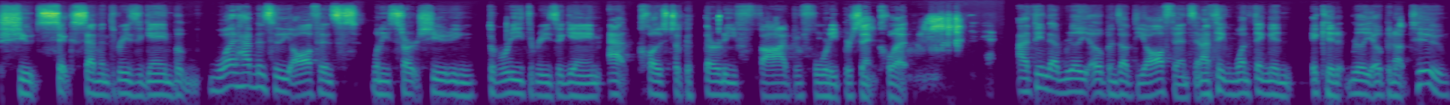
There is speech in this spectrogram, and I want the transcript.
shoot six, seven threes a game. But what happens to the offense when he starts shooting three threes a game at close to a 35 to 40% clip? I think that really opens up the offense. And I think one thing in, it could really open up too,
